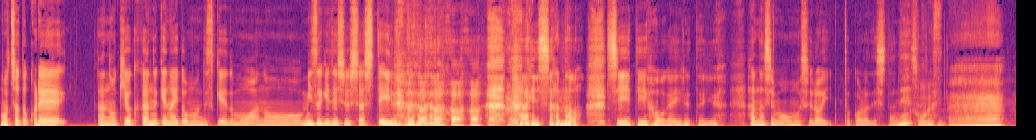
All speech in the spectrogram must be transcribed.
もうちょっとこれあの記憶が抜けないと思うんですけれどもあの水着で出社している 会社の CTO がいるという話も面白いところでしたね。そうですね。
